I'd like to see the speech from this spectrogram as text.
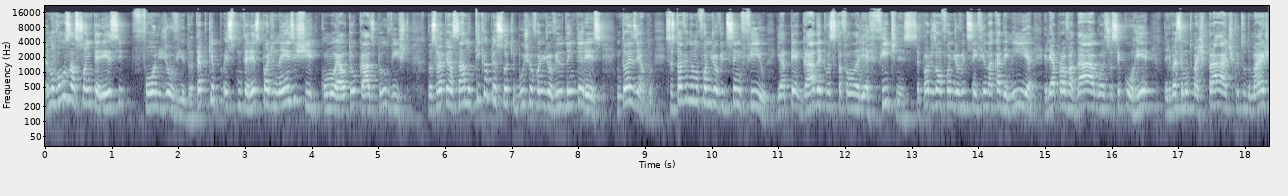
eu não vou usar só interesse fone de ouvido, até porque esse interesse pode nem existir, como é o teu caso, pelo visto. Você vai pensar no que, que a pessoa que busca fone de ouvido tem interesse. Então, exemplo, se você está vendendo um fone de ouvido sem fio e a pegada que você está falando ali é fitness, você pode usar um fone de ouvido sem fio na academia, ele é a prova d'água, se você correr, ele vai ser muito mais prático e tudo mais.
